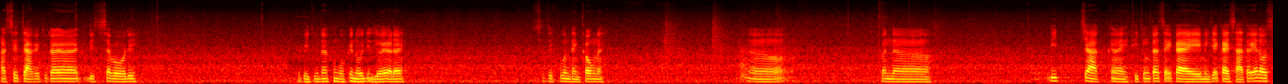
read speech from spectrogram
À, sẽ trả cái chúng ta disable đi tại vì chúng ta không có kết nối điện lưới ở đây. Sẽ dịch full thành công này. Uh, phần uh, đi chạc này thì chúng ta sẽ cài mình sẽ cài xả theo SOC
